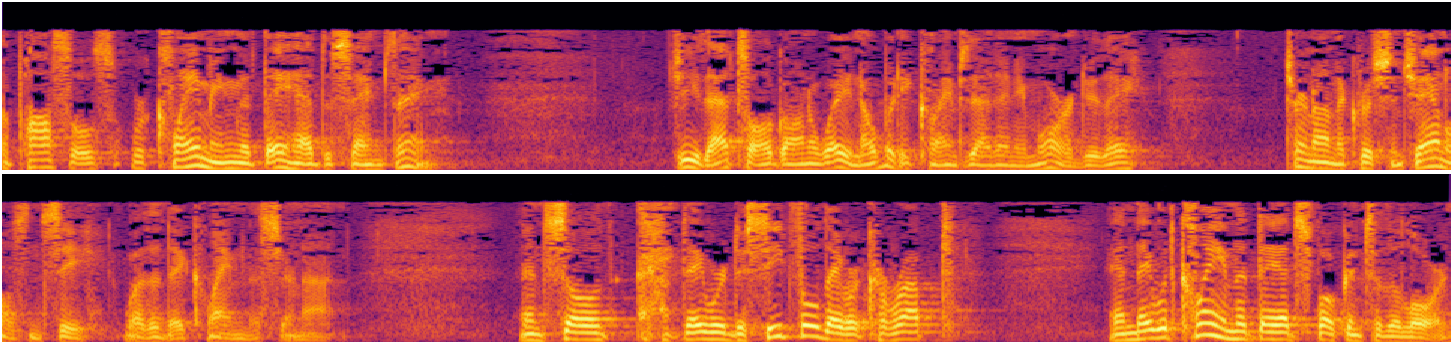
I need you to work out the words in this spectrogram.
apostles were claiming that they had the same thing. Gee, that's all gone away. Nobody claims that anymore, do they? Turn on the Christian channels and see whether they claim this or not. And so they were deceitful, they were corrupt, and they would claim that they had spoken to the Lord.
